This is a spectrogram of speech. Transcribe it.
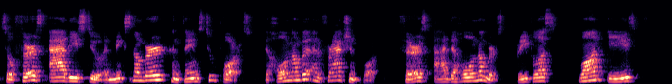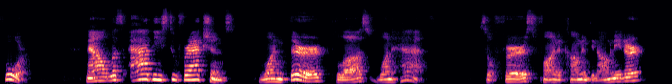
So first add these two. A mixed number contains two parts, the whole number and fraction part. First add the whole numbers. 3 plus 1 is 4. Now let's add these two fractions. 1 third plus 1 half. So first find the common denominator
